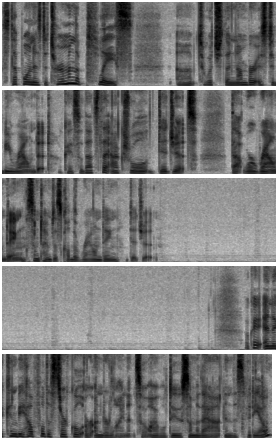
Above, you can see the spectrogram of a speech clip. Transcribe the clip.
Step one is determine the place uh, to which the number is to be rounded. Okay, so that's the actual digit that we're rounding. Sometimes it's called the rounding digit. Okay, and it can be helpful to circle or underline it. So I will do some of that in this video.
